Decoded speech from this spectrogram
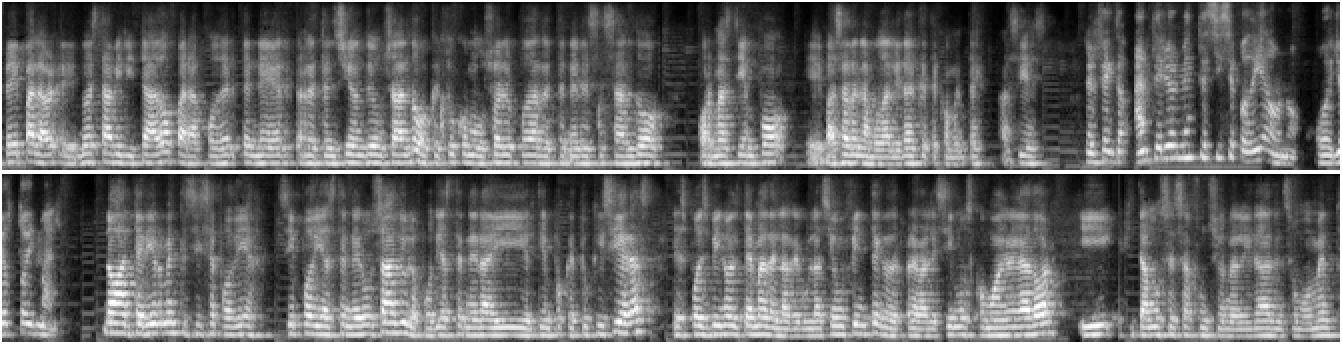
PayPal eh, no está habilitado para poder tener retención de un saldo o que tú como usuario puedas retener ese saldo por más tiempo eh, basado en la modalidad que te comenté. Así es. Perfecto. ¿Anteriormente sí se podía o no? ¿O yo estoy mal? No, anteriormente sí se podía. Sí podías tener un saldo y lo podías tener ahí el tiempo que tú quisieras. Después vino el tema de la regulación fintech, donde prevalecimos como agregador y quitamos esa funcionalidad en su momento.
